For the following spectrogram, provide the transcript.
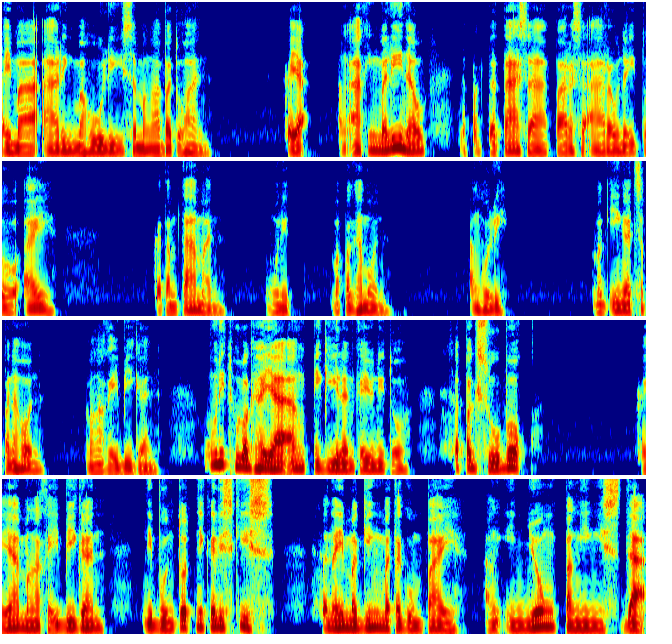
ay maaaring mahuli sa mga batuhan. Kaya ang aking malinaw na pagtatasa para sa araw na ito ay katamtaman, ngunit mapaghamon. Ang huli. Mag-ingat sa panahon, mga kaibigan. Ngunit huwag hayaang pigilan kayo nito sa pagsubok. Kaya mga kaibigan, ni Buntot ni Kaliskis, sanay maging matagumpay ang inyong pangingisda.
